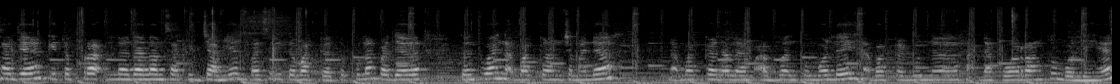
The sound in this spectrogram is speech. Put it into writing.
saja kita prak dalam satu jam ya. Lepas tu kita bakar. Terpulang pada tuan-tuan nak bakar macam mana? Nak bakar dalam oven pun boleh nak bakar guna dapur arang pun boleh ya.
